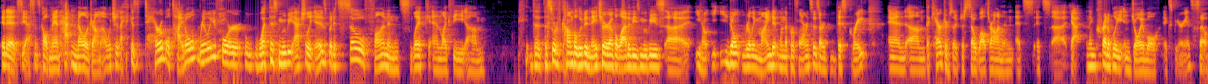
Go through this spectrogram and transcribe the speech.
It is, yes. It's called Manhattan Melodrama, which I think is a terrible title, really, for what this movie actually is. But it's so fun and slick, and like the um, the the sort of convoluted nature of a lot of these movies. Uh, you know, y- you don't really mind it when the performances are this great and um, the characters are just so well drawn, and it's it's uh, yeah an incredibly enjoyable experience. So,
